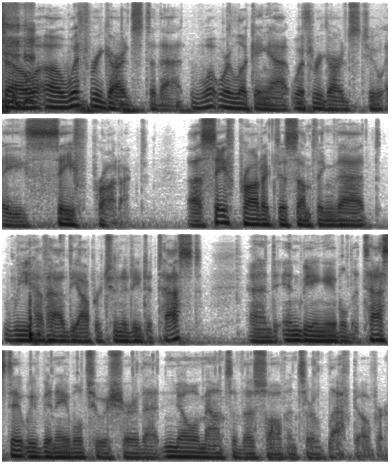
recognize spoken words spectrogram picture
so, uh, with regards to that, what we're looking at with regards to a safe product, A safe product is something that we have had the opportunity to test. And in being able to test it, we've been able to assure that no amounts of those solvents are left over.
